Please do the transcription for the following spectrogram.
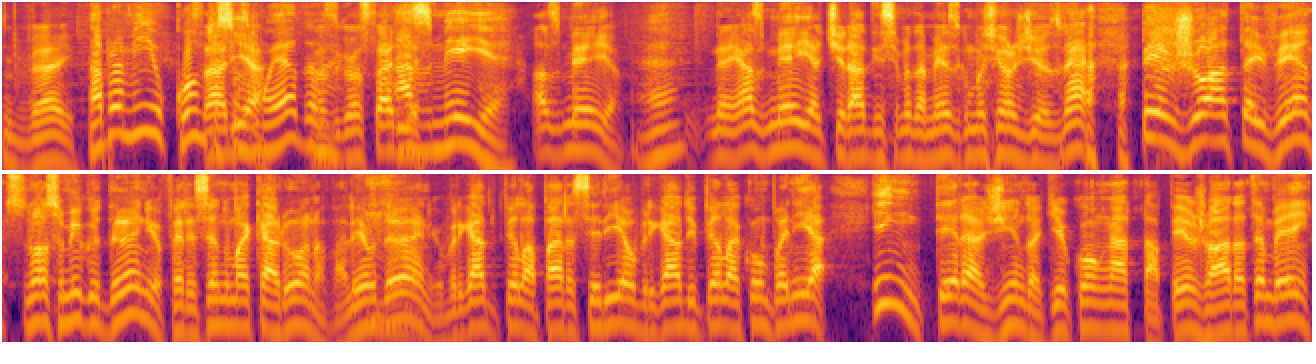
Velho. Dá pra mim, eu conto gostaria, essas moedas. Mas gostaria. As meia. As meia. É? Nem as meia tiradas em cima da mesa, como o senhor diz, né? PJ Eventos, nosso amigo Dani, oferecendo uma carona. Valeu, Dani. Obrigado pela parceria, obrigado e pela companhia. Interagindo aqui com a Tapejara também.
